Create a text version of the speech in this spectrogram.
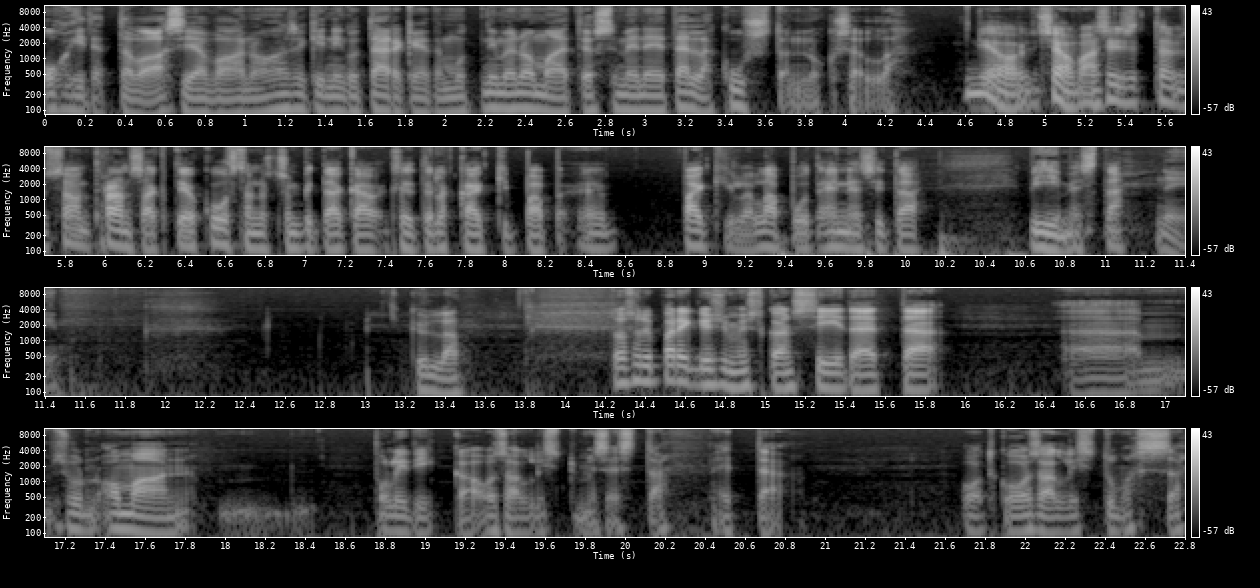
ohitettava asia, vaan onhan sekin niin kuin tärkeää, mutta nimenomaan, että jos se menee tällä kustannuksella – Joo, se on vaan siis, että se on transaktiokustannus, sun pitää käsitellä kaikki pap- paikilla laput ennen sitä viimeistä. Niin. Kyllä. Tuossa oli pari kysymystä myös siitä, että ähm, sun omaan politiikkaan osallistumisesta, että ootko osallistumassa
